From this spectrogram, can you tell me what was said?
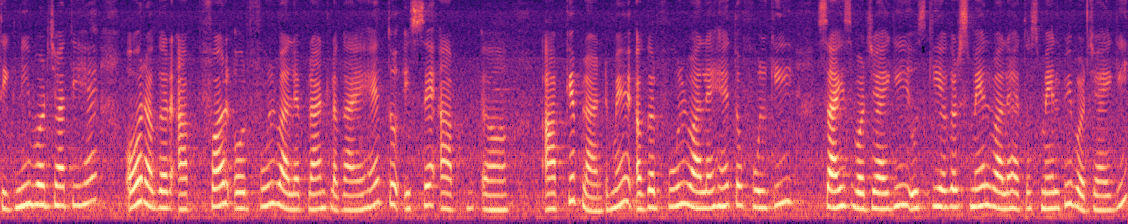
तिगनी बढ़ जाती है। और अगर आप फल और फूल वाले प्लांट लगाए हैं तो इससे आप आ, आपके प्लांट में अगर फूल वाले हैं तो फूल की साइज़ बढ़ जाएगी, उसकी अगर स्मेल वाला है तो स्मेल भी बढ़ जाएगी।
